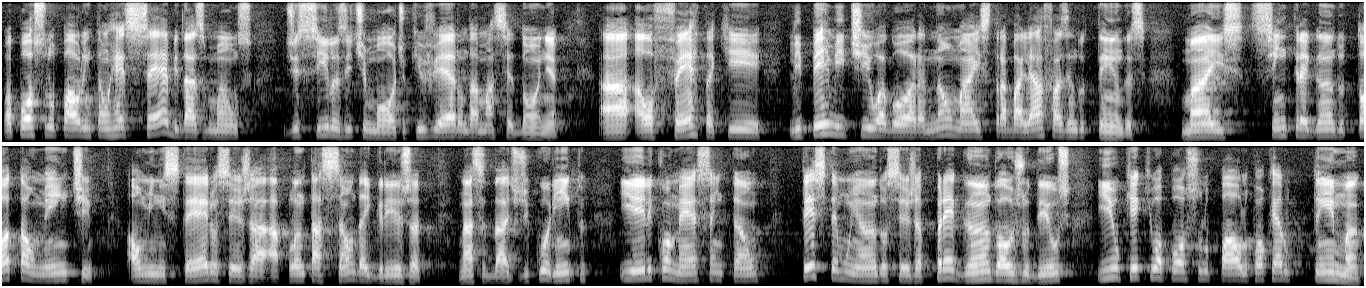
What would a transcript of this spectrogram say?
O apóstolo Paulo, então, recebe das mãos de Silas e Timóteo, que vieram da Macedônia, a, a oferta que lhe permitiu agora não mais trabalhar fazendo tendas, mas se entregando totalmente ao ministério, ou seja, à plantação da igreja na cidade de Corinto, e ele começa então testemunhando, ou seja, pregando aos judeus. E o que que o apóstolo Paulo, qual era o tema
